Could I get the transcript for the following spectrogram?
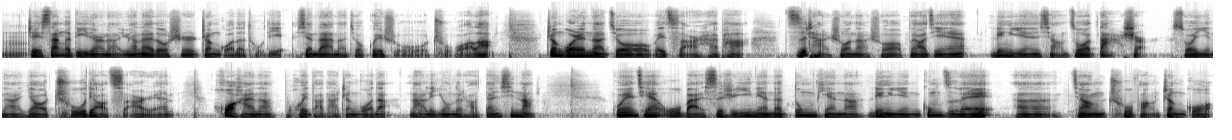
嗯，这三个地界呢原来都是郑国的土地，现在呢就归属楚国了。郑国人呢就为此而害怕。子产说呢，说不要紧，令尹想做大事儿，所以呢要除掉此二人，祸害呢不会到达郑国的，哪里用得着担心呢？公元前五百四十一年的冬天呢，令尹公子围呃将出访郑国，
